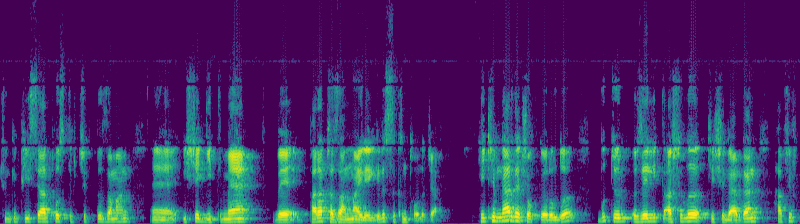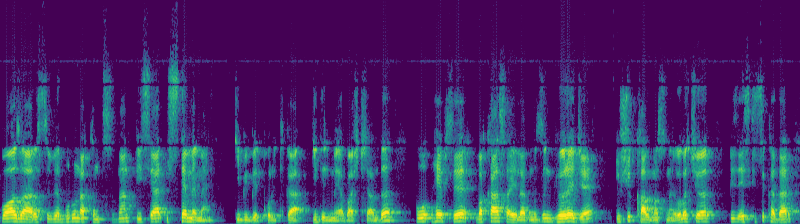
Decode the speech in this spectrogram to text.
çünkü PCR pozitif çıktığı zaman e, işe gitme ve para kazanma ile ilgili sıkıntı olacak. Hekimler de çok yoruldu. Bu tür özellikle aşılı kişilerden hafif boğaz ağrısı ve burun akıntısından PCR istememe gibi bir politika gidilmeye başlandı. Bu hepsi vaka sayılarımızın görece düşük kalmasına yol açıyor. biz eskisi kadar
